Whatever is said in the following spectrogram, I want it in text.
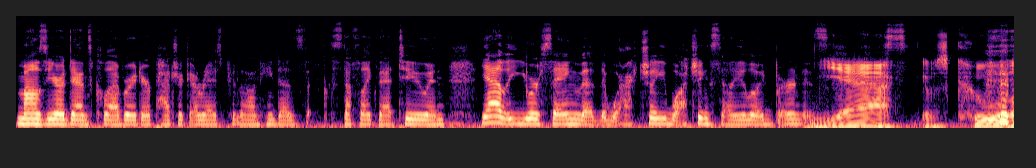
Mile Zero Dance collaborator, Patrick Arès-Pilon, he does stuff like that too. And yeah, you were saying that we're actually watching celluloid burn is Yeah, it was cool.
